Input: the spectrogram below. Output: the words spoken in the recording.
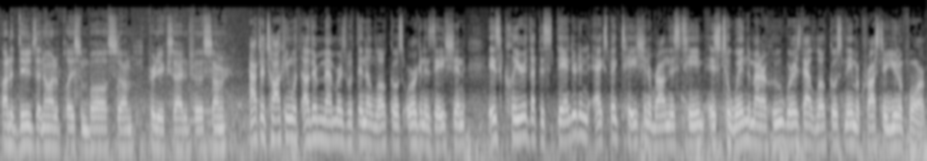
a lot of dudes that know how to play some ball. So I'm pretty excited for this summer. After talking with other members within the Locos organization, it's clear that the standard and expectation around this team is to win no matter who wears that Locos name across their uniform.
